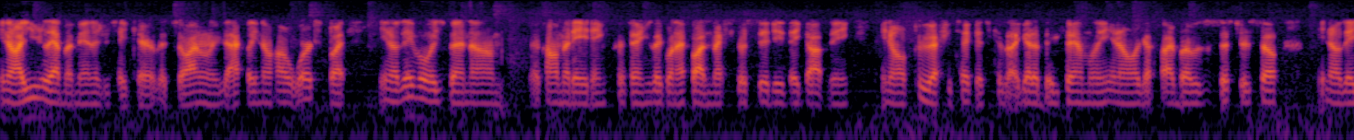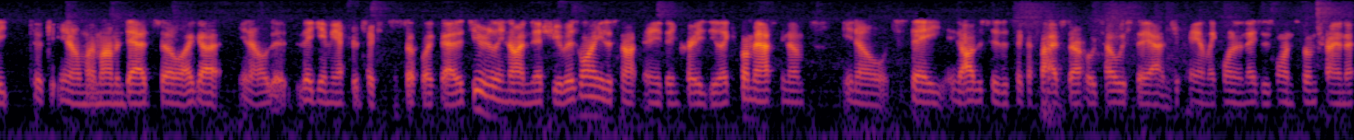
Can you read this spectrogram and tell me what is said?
you know, I usually have my manager take care of it, so I don't exactly know how it works, but you know, they've always been um, accommodating for things. Like when I fought in Mexico City, they got me, you know, two extra tickets because I got a big family. You know, I got five brothers and sisters, so you know they took you know my mom and dad. So i got you know they, they gave me extra tickets and stuff like that. It's usually not an issue but as long as it's not anything crazy. Like if i'm asking them you know to stay obviously it's like a five star hotel we stay at in japan like one of the nicest ones. If i'm trying to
